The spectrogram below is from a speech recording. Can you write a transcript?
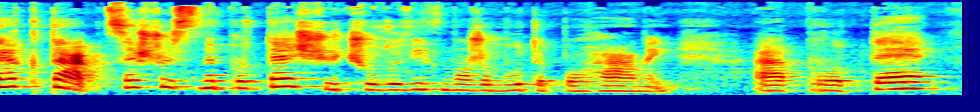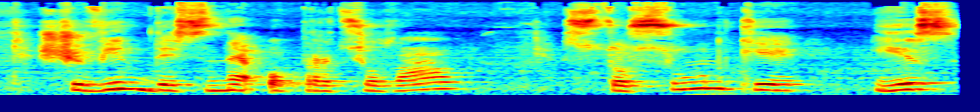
Так, так, це щось не про те, що чоловік може бути поганий, а про те, що він десь не опрацював стосунки із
